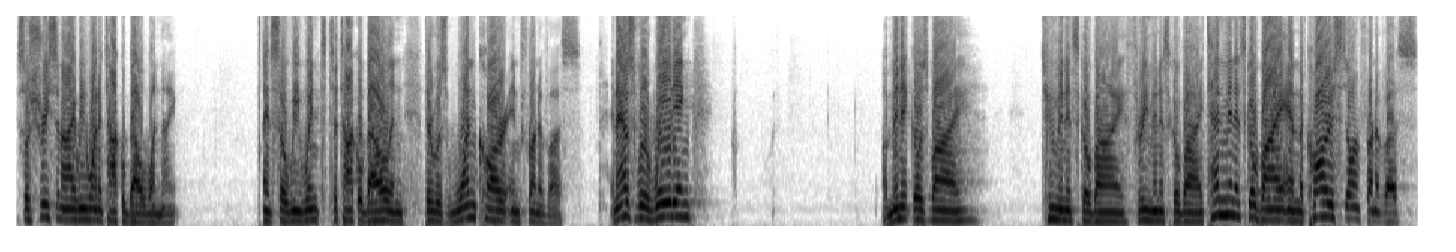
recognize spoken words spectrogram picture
So Sharice and I, we went to Taco Bell one night. And so we went to Taco Bell, and there was one car in front of us. And as we're waiting, A minute goes by, two minutes go by, three minutes go by, ten minutes go by, and the car is still in front of us.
